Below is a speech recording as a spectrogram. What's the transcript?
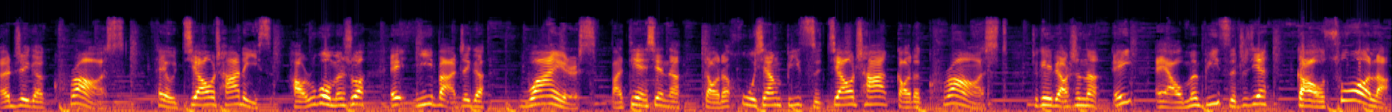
而这个 cross 它有交叉的意思。好，如果我们说，哎，你把这个 wires 把电线呢搞得互相彼此交叉，搞得 crossed，就可以表示呢，哎，哎呀，我们彼此之间搞错了。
